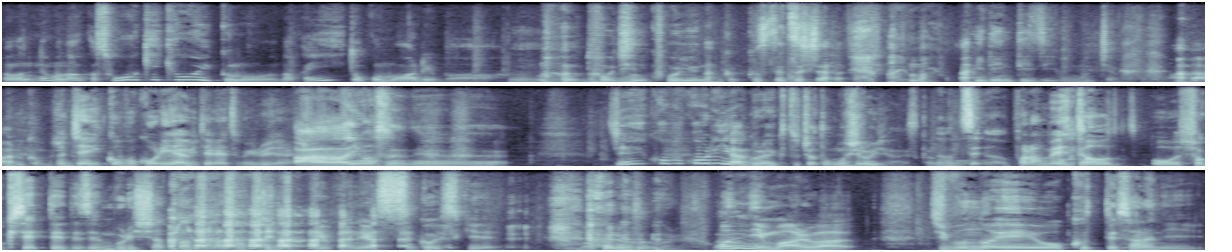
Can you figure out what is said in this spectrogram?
なんかでもなんか早期教育もなんかいいとこもあれば、うん。ま あ同時にこういうなんか屈折した アイデンティティを持っちゃうみたいなのもああるかもしれない。ジェイコブ・コリアみたいなやつもいるじゃないああいますよねジェイコブ・コリアぐらい行くとちょっと面白いじゃないですかなんかぜパラメータをを初期設定で全振りしちゃったんだなそっちにっていう感じがすごい好きで。本人もあれは自分の栄養を食ってさらに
